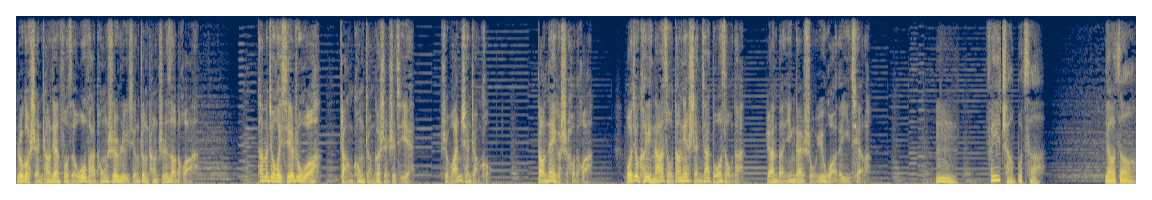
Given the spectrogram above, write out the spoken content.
如果沈长坚父子无法同时履行正常职责的话，他们就会协助我掌控整个沈氏企业，是完全掌控。到那个时候的话，我就可以拿走当年沈家夺走的原本应该属于我的一切了。嗯，非常不错，姚总，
